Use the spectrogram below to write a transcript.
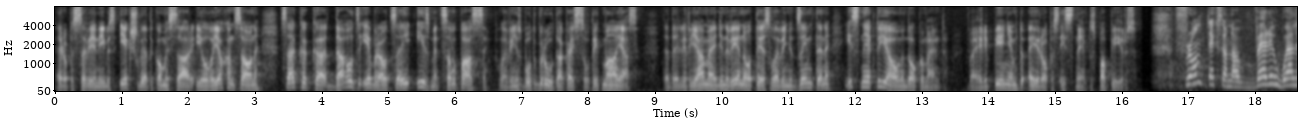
Eiropas Savienības iekšlieta komisāra Ilva Johansone saka, ka daudzi iebraucēji izmet savu pasi, lai viņus būtu grūtāk aizsūtīt mājās. Tādēļ ir jāmēģina vienoties, lai viņu dzimtene izsniegtu jaunu dokumentu vai arī pieņemtu Eiropas izsniegtus papīrus. Well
